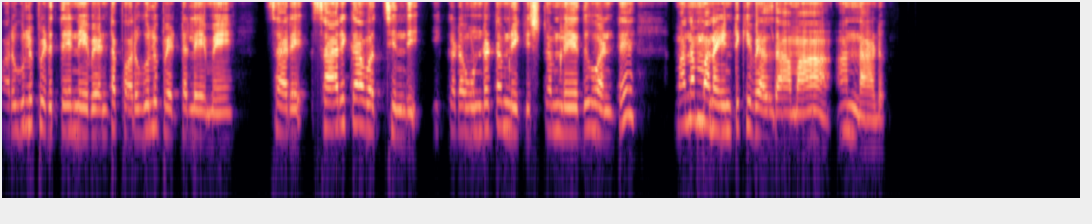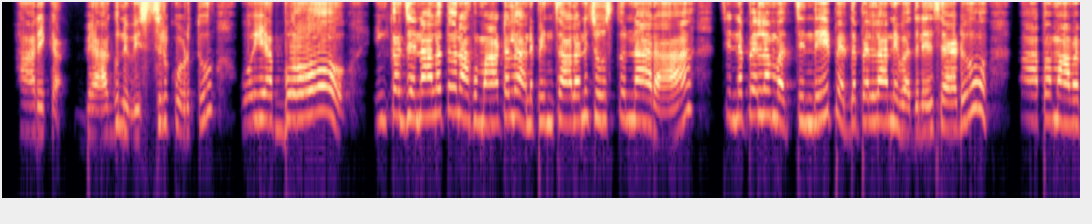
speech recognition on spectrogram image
పరుగులు పెడితే నీ వెంట పరుగులు పెట్టలేమే. సరే సారిక వచ్చింది. ఇక్కడ ఉండటం నీకు ఇష్టం లేదు అంటే మనం మన ఇంటికి వెళ్దామా? అన్నాడు. హారిక బ్యాగును విసురు కొడుతూ ఓ అబ్బో ఇంకా జనాలతో నాకు మాటలు అనిపించాలని చూస్తున్నారా? చిన్నపిల్లం వచ్చింది పెద్ద పిల్లాన్ని వదిలేశాడు. పాపం ఆమె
